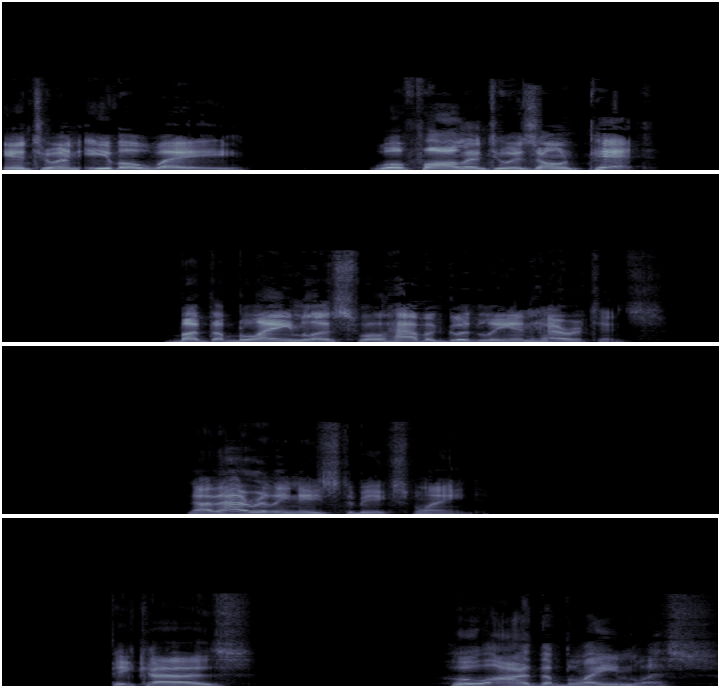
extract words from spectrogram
into an evil way will fall into his own pit, but the blameless will have a goodly inheritance. Now, that really needs to be explained. Because who are the blameless?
